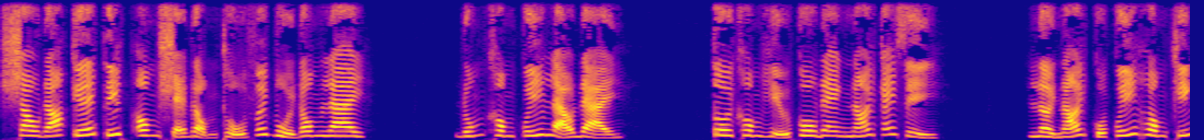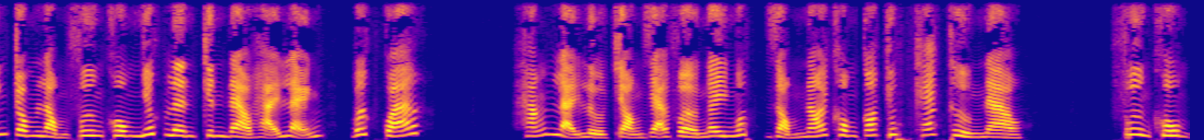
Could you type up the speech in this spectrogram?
Sau đó kế tiếp ông sẽ động thủ với Bùi Đông Lai. Đúng không quý lão đại? Tôi không hiểu cô đang nói cái gì. Lời nói của quý hôn khiến trong lòng phương khôn nhất lên kinh đào hải lãng, bất quá. Hắn lại lựa chọn giả vờ ngây ngốc, giọng nói không có chút khác thường nào. Phương khôn.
